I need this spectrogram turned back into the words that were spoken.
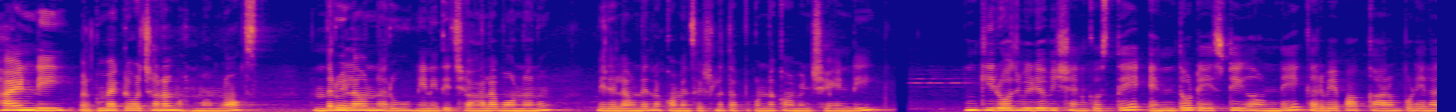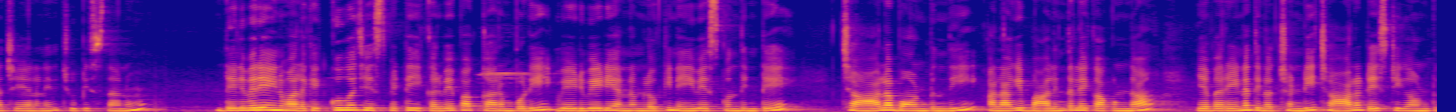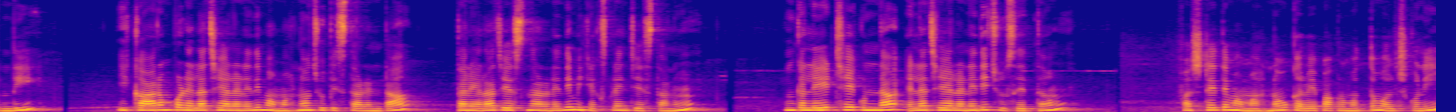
Hi అండి. Welcome back to our channel మహన్మా blogs అందరూ ఎలా ఉన్నారు? నేనైతే చాలా బాగున్నాను. మీరు ఎలా ఉండేది నా కామెంట్ సెక్షన్లో తప్పకుండా కామెంట్ చేయండి. ఇంక ఈరోజు వీడియో విషయానికి వస్తే ఎంతో టేస్టీగా ఉండే కరివేపాకు కారం పొడి ఎలా చేయాలనేది చూపిస్తాను. డెలివరీ అయిన వాళ్ళకి ఎక్కువగా చేసి పెట్టే ఈ కరివేపాకు కారం పొడి వేడివేడి అన్నంలోకి నెయ్యి వేసుకొని తింటే చాలా బాగుంటుంది. అలాగే బాలింతలే కాకుండా ఎవరైనా తినొచ్చండి. చాలా టేస్టీగా ఉంటుంది. ఈ కారం పొడి ఎలా చేయాలనేది మా మహనవ్ చూపిస్తాడంట. తను ఎలా చేస్తున్నాడనేది మీకు ఎక్స్ప్లెయిన్ చేస్తాను. ఇంకా లేట్ చేయకుండా ఎలా చేయాలనేది చూసేద్దాం. ఫస్ట్ అయితే మా మహనవ్ కరివేపాకును మొత్తం వలుచుకొని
